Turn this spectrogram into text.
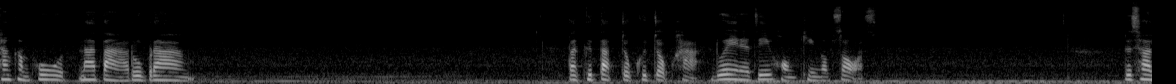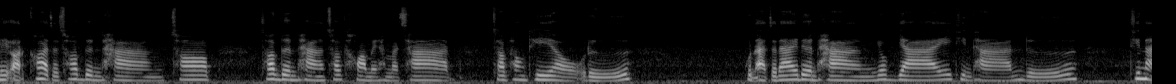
ทั้งคำพูดหน้าตารูปร่าง ตัดคือตัดจบคือจบค่ะ ด้วย energy ของ King of Swords The Chariot เขาอาจจะชอบเดินทาง ชอบชอบเดินทาง ชอบความเป็นธรรมชาติ ชอบท่องเที่ยวหรือ คุณอาจจะได้เดินทางยกย้ายถิ่นฐานหรือที่ไหน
